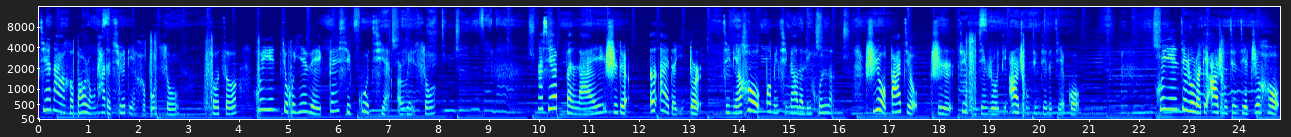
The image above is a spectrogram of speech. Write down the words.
接纳和包容他的缺点和不足，否则婚姻就会因为根系过浅而萎缩。那些本来是对恩爱的一对儿，几年后莫名其妙的离婚了，十有八九。是拒不进入第二重境界的结果。婚姻进入了第二重境界之后，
